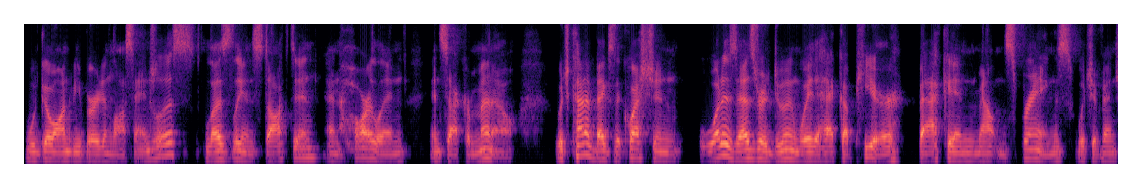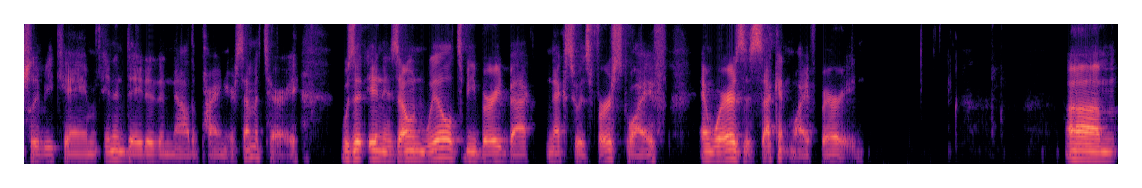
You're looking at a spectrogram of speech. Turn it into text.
would go on to be buried in Los Angeles, Leslie in Stockton, and Harlan in Sacramento, which kind of begs the question, what is Ezra doing way the heck up here back in Mountain Springs, which eventually became inundated and now the Pioneer Cemetery? Was it in his own will to be buried back next to his first wife? And where is his second wife buried? Um,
